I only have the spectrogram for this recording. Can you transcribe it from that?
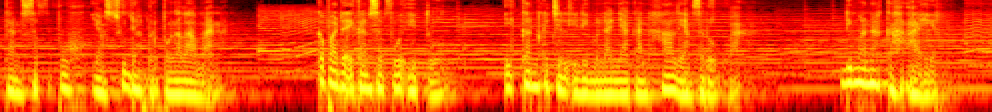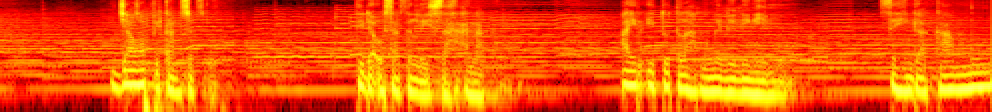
ikan sepuh yang sudah berpengalaman. Kepada ikan sepuh itu, ikan kecil ini menanyakan hal yang serupa. Di manakah air? Jawab ikan sepuh. Tidak usah gelisah anakku. Air itu telah mengelilingimu sehingga kamu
